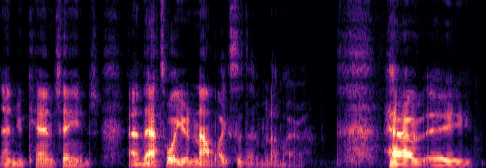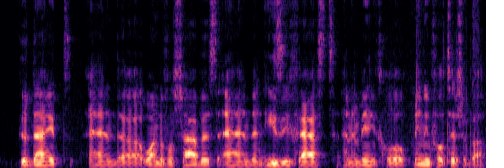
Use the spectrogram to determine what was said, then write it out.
and you can change, and that's why you're not like Sodom and Have a good night and a wonderful Shabbos and an easy fast and a meaningful meaningful Tisha B'av.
